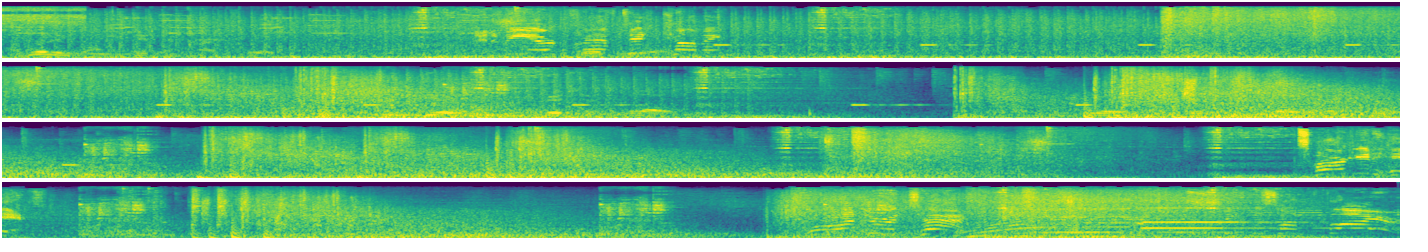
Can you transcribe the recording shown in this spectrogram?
I really want to hit him right quick. Enemy aircraft incoming. Target hit. We're under attack. Ship is on fire.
